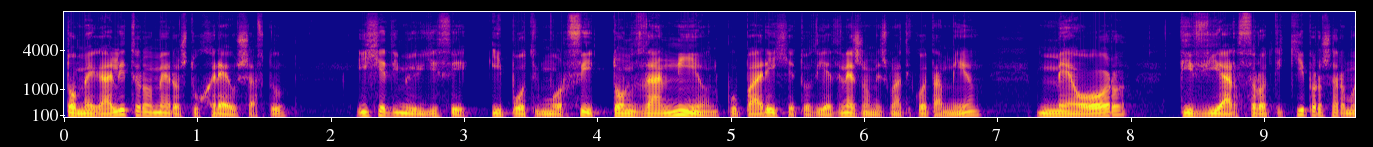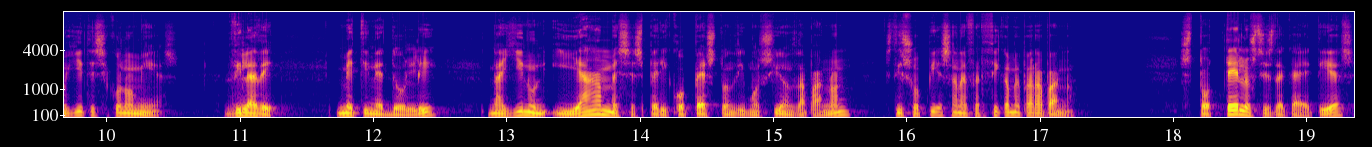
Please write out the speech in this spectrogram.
Το μεγαλύτερο μέρος του χρέους αυτού είχε δημιουργηθεί υπό τη μορφή των δανείων που παρήχε το Διεθνές Νομισματικό Ταμείο με όρο τη διαρθρωτική προσαρμογή της οικονομίας. Δηλαδή, με την εντολή να γίνουν οι άμεσες περικοπές των δημοσίων δαπανών στις οποίες αναφερθήκαμε παραπάνω. Στο τέλος της δεκαετίας,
